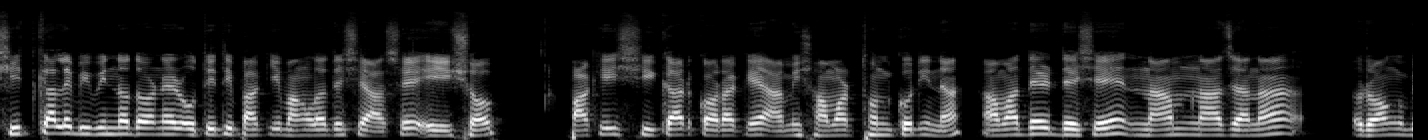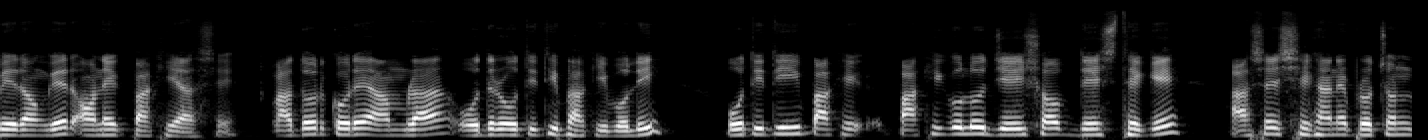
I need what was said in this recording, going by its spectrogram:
শীতকালে বিভিন্ন ধরনের অতিথি পাখি বাংলাদেশে আসে, এই সব। পাখি শিকার করাকে আমি সমর্থন করি না। আমাদের দেশে নাম না জানা রং বেরঙের অনেক পাখি আসে। আদর করে আমরা ওদের অতিথি পাখি বলি। অতিথি পাখি, পাখিগুলো যেই সব দেশ থেকে আসে, সেখানে প্রচণ্ড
